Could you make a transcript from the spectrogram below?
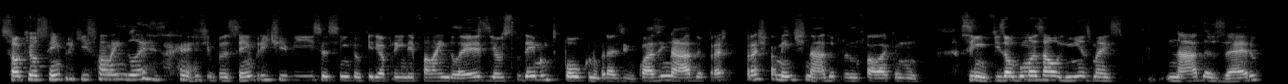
só que eu sempre quis falar inglês. Né? tipo, eu sempre tive isso, assim, que eu queria aprender a falar inglês e eu estudei muito pouco no Brasil, quase nada, pra, praticamente nada, para não falar que eu não. Assim, fiz algumas aulinhas, mas nada, zero.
